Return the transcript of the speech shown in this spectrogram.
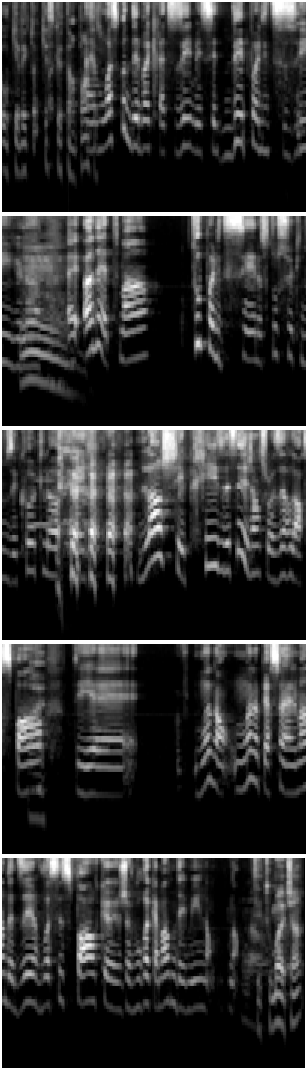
au Québec, toi, qu'est-ce que tu en penses? Euh, moi, c'est pas de démocratiser, mais c'est dépolitiser. Là. Hmm. Euh, honnêtement, tout politicien, là, surtout ceux qui nous écoutent, là, hey, lâchez prise, laissez les gens choisir leur sport. Ouais. Euh, moi, non, moi là, personnellement, de dire voici le sport que je vous recommande d'aimer, non, non. C'est too much, hein?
